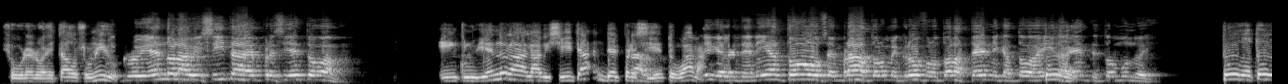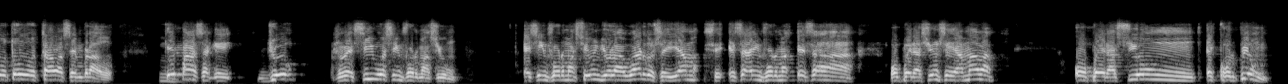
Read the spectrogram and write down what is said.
sobre los Estados Unidos. Incluyendo la visita del presidente Obama. Incluyendo la, la visita del presidente Obama. Sí, que le tenían todo sembrado, todos los micrófonos, todas las técnicas, todo ahí, Todo. la gente, todo el mundo ahí. Todo, todo, todo estaba sembrado. ¿Qué pasa? Que yo recibo esa información. Esa información yo la guardo, se llama, se- esa, informa, esa operación se llamaba Operación Escorpión.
